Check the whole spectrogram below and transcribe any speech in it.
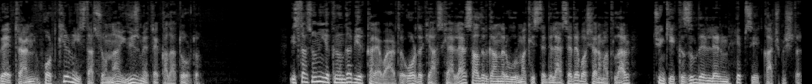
ve tren Fort Kearney istasyonuna 100 metre kala durdu. İstasyonun yakınında bir kale vardı. Oradaki askerler saldırganları vurmak istedilerse de başaramadılar çünkü Kızılderililerin hepsi kaçmıştı.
